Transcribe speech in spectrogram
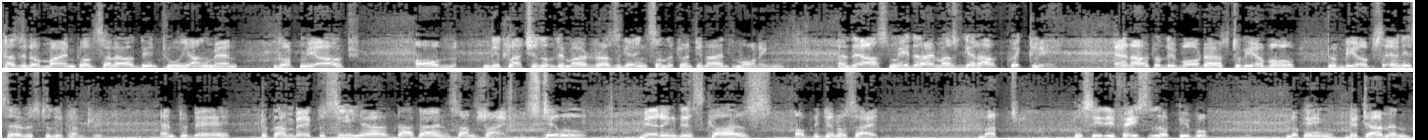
cousin of mine called Salahuddin. Two young men got me out of the clutches of the murderous gangs on the 29th morning. And they asked me that I must get out quickly and out of the borders to be able to be of any service to the country. And today, to come back to see here Dhaka in sunshine, still bearing the scars of the genocide, but to see the faces of people looking determined,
